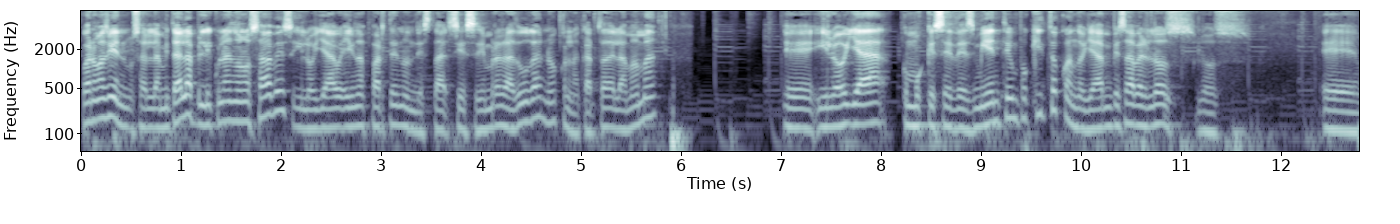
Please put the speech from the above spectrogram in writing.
Bueno, más bien, o sea, la mitad de la película no lo sabes y luego ya hay una parte en donde está, si se siembra la duda, ¿no? Con la carta de la mamá. Eh, y luego ya como que se desmiente un poquito cuando ya empieza a ver los, los, eh,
